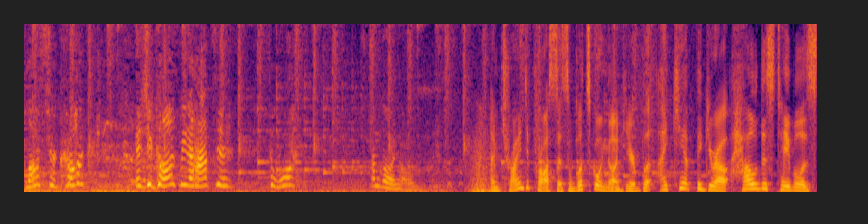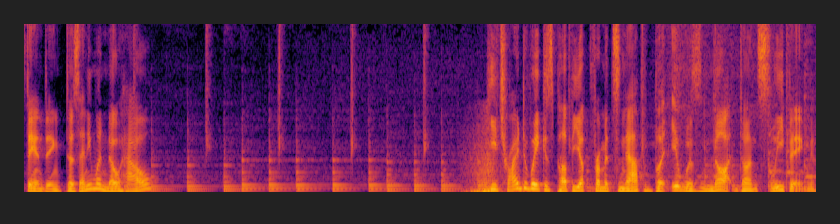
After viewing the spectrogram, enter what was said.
lost her Croc and she caused me to have to to walk. I'm going home. I'm trying to process what's going on here, but I can't figure out how this table is standing. Does anyone know how? He tried to wake his puppy up from its nap, but it was not done sleeping.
